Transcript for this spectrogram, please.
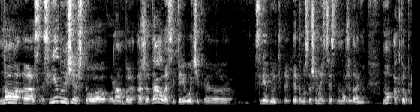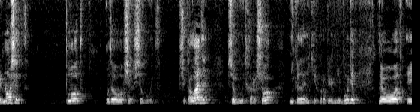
Но э, следующее, что у нам бы ожидалось, и переводчик э, следует э, этому совершенно естественному ожиданию, ну, а кто приносит плод, у того вообще все будет в шоколаде, все будет хорошо, никогда никаких проблем не будет. Вот, и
